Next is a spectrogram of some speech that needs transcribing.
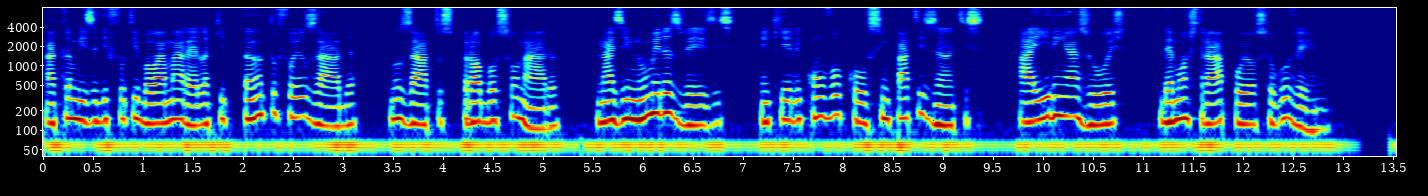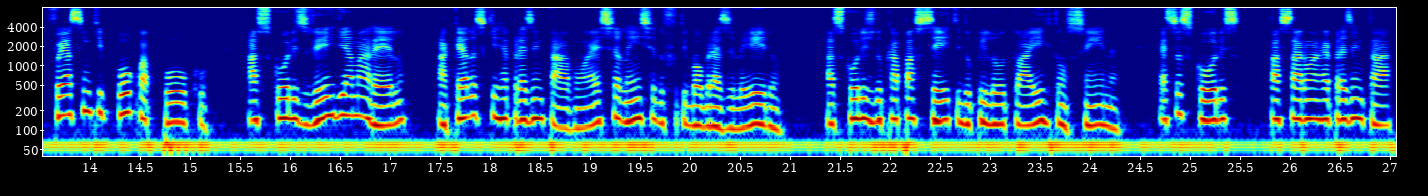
à camisa de futebol amarela que tanto foi usada nos atos pró-Bolsonaro, nas inúmeras vezes em que ele convocou simpatizantes a irem às ruas demonstrar apoio ao seu governo. Foi assim que, pouco a pouco, as cores verde e amarelo aquelas que representavam a excelência do futebol brasileiro, as cores do capacete do piloto Ayrton Senna, essas cores passaram a representar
